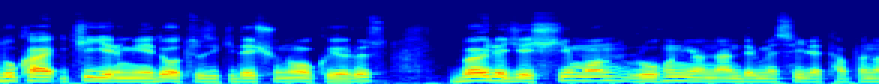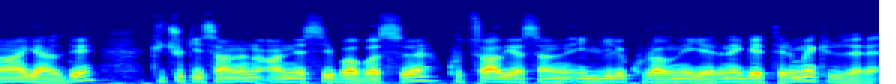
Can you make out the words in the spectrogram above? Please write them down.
Luka 2.27-32'de şunu okuyoruz. Böylece Şimon ruhun yönlendirmesiyle tapınağa geldi. Küçük İsa'nın annesi babası kutsal yasanın ilgili kuralını yerine getirmek üzere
